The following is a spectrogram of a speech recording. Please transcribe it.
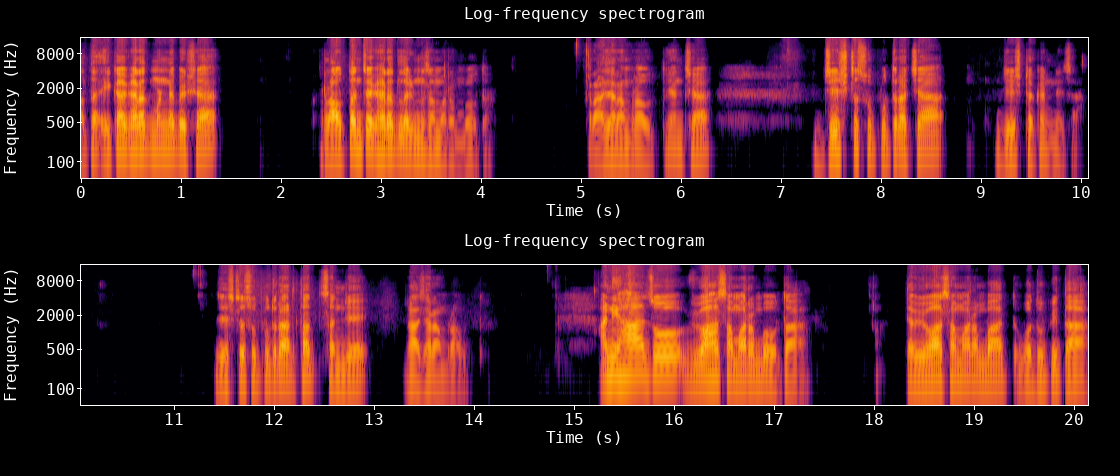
आता एका घरात म्हणण्यापेक्षा राऊतांच्या घरात लग्न समारंभ होता. राजाराम राऊत यांच्या ज्येष्ठ सुपुत्राच्या ज्येष्ठ कन्येचा. ज्येष्ठ सुपुत्र अर्थात संजय राजाराम राऊत. आणि हा जो विवाह समारंभ होता त्या विवाह समारंभात वधूपिता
